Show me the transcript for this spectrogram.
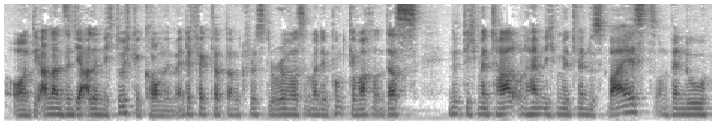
Und die anderen sind ja alle nicht durchgekommen. Im Endeffekt hat dann Crystal Rivers immer den Punkt gemacht und das nimmt dich mental unheimlich mit, wenn du es weißt und wenn du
